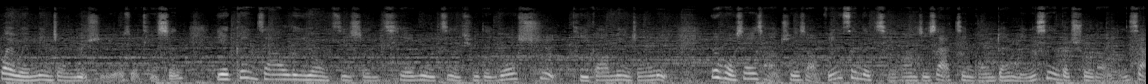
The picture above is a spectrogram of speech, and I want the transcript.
外围命中率是有所提升，也更加利用自身切入禁区的优势，提高命中率。热火上一场缺少 Vincent 的情况之下，进攻端明显的受到影响。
